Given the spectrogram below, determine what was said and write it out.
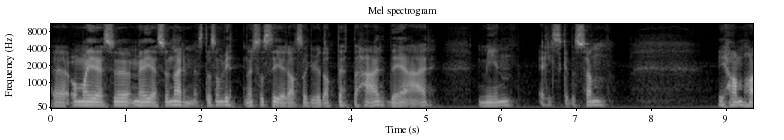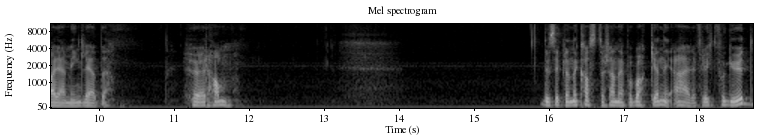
eh, og med Jesu, med Jesu nærmeste som vitner, så sier altså Gud at dette her, det er min elskede sønn. I ham har jeg min glede. Hør ham. Disiplene kaster seg ned på bakken i ærefrykt for Gud.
